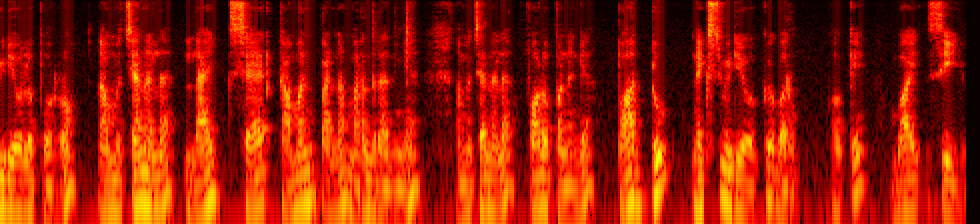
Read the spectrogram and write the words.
வீடியோவில் போடுறோம். நம்ம சேனலை லைக் ஷேர் கமெண்ட் பண்ண மறந்துடாதீங்க. நம்ம சேனலை ஃபாலோ பண்ணுங்கள் பார்ட் டூ நெக்ஸ்ட் வீடியோவுக்கு வரும். ஓகே பாய் சி யூ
